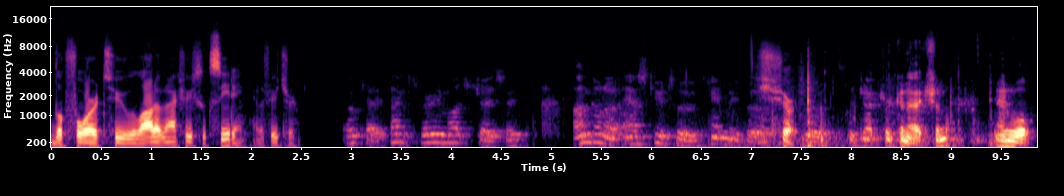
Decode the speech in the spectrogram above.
look forward to a lot of them actually succeeding in the future. Okay, thanks very much, JC. I'm going to ask you to hand me the, Sure. the projector connection, and we'll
